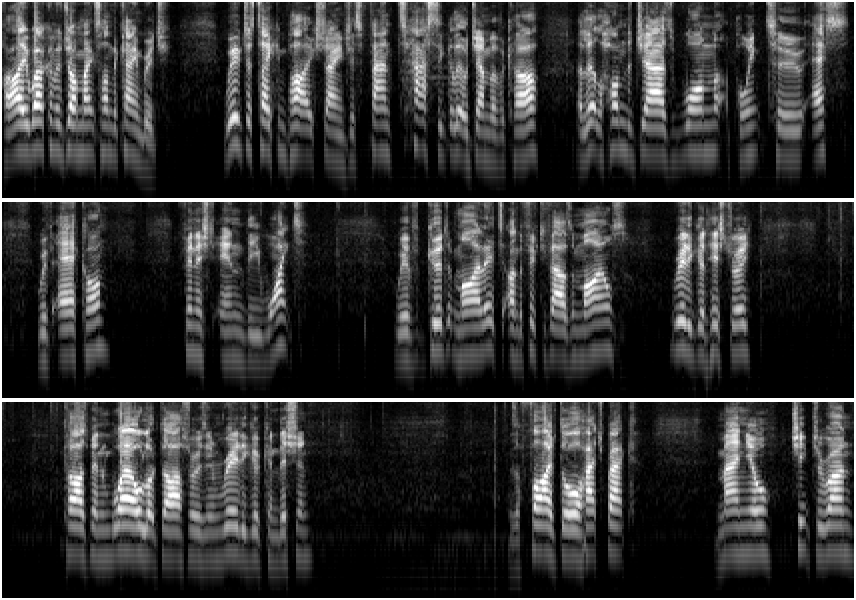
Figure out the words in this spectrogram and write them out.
Hi, welcome to John Banks Honda Cambridge. We've just taken part exchange this fantastic little gem of a car, a little Honda Jazz 1.2S with aircon, finished in the white, with good mileage, under 50,000 miles, really good history. Car's been well looked after, is in really good condition. There's a five door hatchback, manual, cheap to run,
